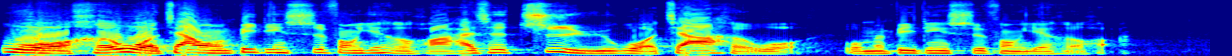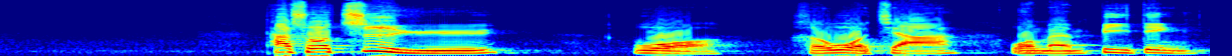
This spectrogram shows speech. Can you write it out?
我和我家，我们必定侍奉耶和华。”还是“至于我家和我，我们必定侍奉耶和华”？他说：“至于我和我家，我们必定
